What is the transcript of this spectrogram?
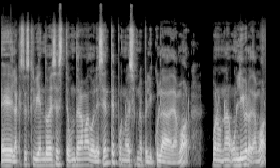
eh, la que estoy escribiendo es este, un drama adolescente, por no decir una película de amor. Bueno, una- un libro de amor.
